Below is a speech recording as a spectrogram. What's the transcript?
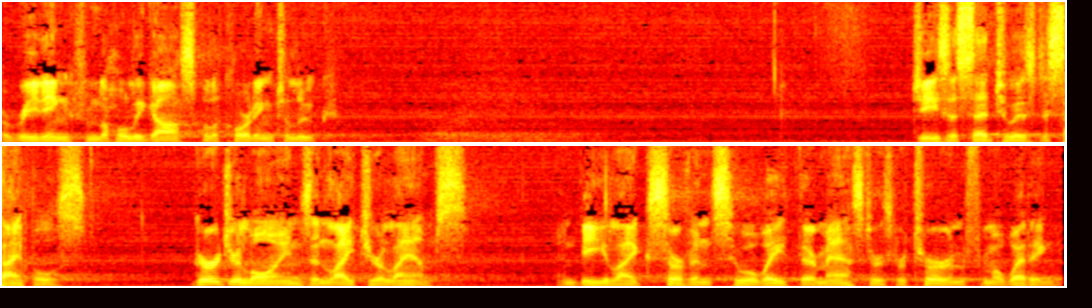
A reading from the Holy Gospel according to Luke. Jesus said to his disciples, Gird your loins and light your lamps, and be like servants who await their master's return from a wedding,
